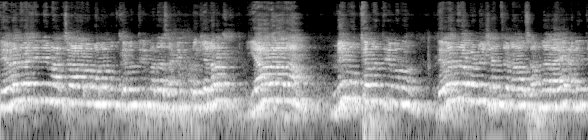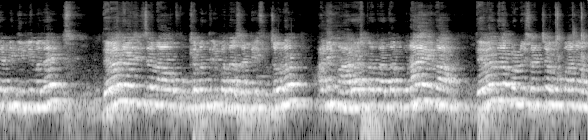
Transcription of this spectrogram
देवेंद्रजींनी मागच्या वेळेला मला मुख्यमंत्री पदासाठी पुढे केलं. या वेळेला मी मुख्यमंत्री म्हणून देवेंद्र फडणवीस यांचं नाव सांगणार आहे आणि त्यांनी दिल्लीमध्ये देवेंद्रजींचं नाव मुख्यमंत्री पदासाठी सुचवलं. आणि महाराष्ट्रात आता पुन्हा एकदा देवेंद्र फडणवीसांच्या रूपानं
